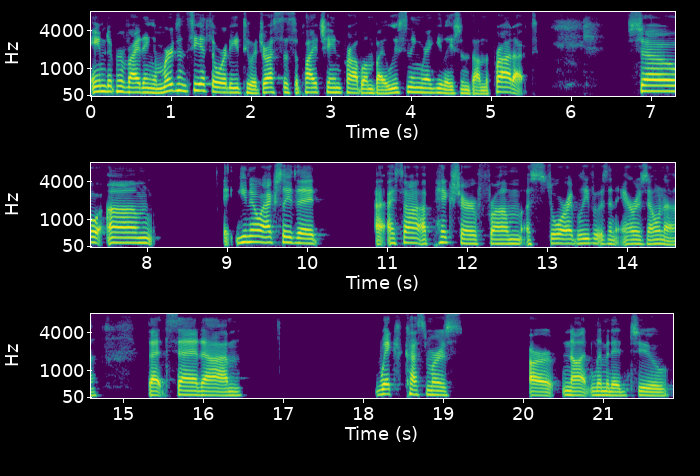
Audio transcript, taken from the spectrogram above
aimed at providing emergency authority to address the supply chain problem by loosening regulations on the product. So, um, you know, actually, the I saw a picture from a store, I believe it was in Arizona, that said um, WIC customers are not limited to,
